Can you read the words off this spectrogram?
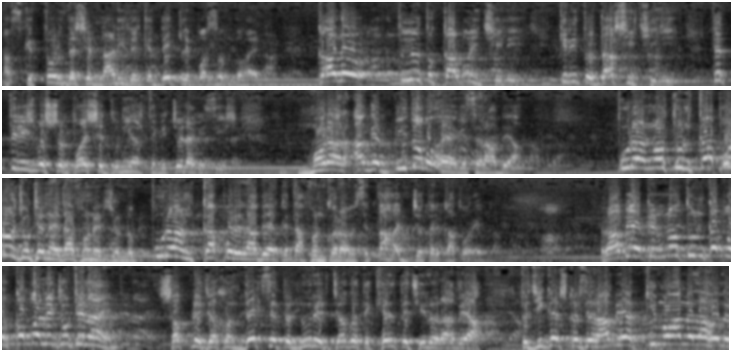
আজকে তোর দেশের নারীদেরকে দেখলে পছন্দ হয় না। কালো, তুইও তো কালোই ছিলি, কৃত দাসী ছিলি। তেত্রিশ বছর বয়সে দুনিয়ার থেকে চলে গেছিস। মরার আগে বিধবা হয়ে গেছে রাবেয়া। পুরা নতুন কাপড়ও জুটে নাই দাফনের জন্য। পুরান কাপড়ে রাবেয়াকে দাফন করা হয়েছে তাহাজ্জতের কাপড়ে। রাবেয়াকে নতুন কাপড় কপালে জুটে নাই। স্বপ্নে যখন দেখছে তো নূরের জগতে খেলতে ছিল রাবেয়া। তো জিজ্ঞেস করছে, রাবেয়া, কি মহামেলা হলো?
